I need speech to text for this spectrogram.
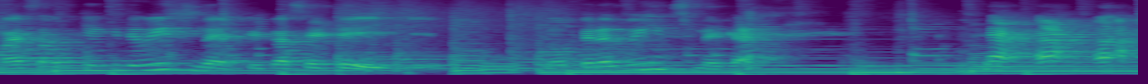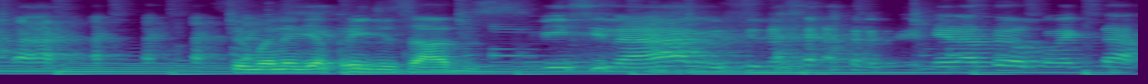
Mas sabe por que, que deu isso, né? Porque eu acertei. Tô operando índice, né, cara? Semana de aprendizados. Me ensinaram, me ensinaram. Renatão, como é que tá?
